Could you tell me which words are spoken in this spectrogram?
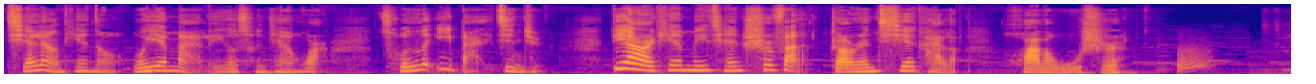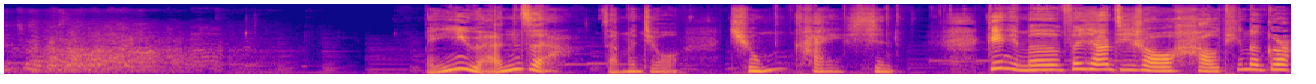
前两天呢，我也买了一个存钱罐，存了一百进去，第二天没钱吃饭，找人切开了，花了五十。没园子啊，咱们就穷开心。给你们分享几首好听的歌，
